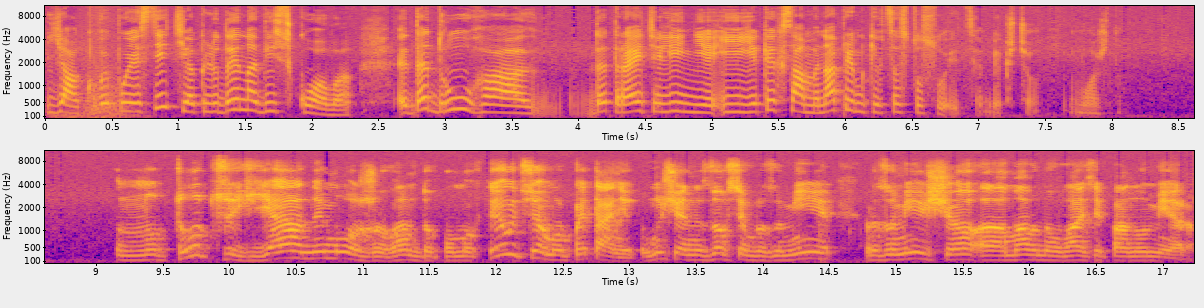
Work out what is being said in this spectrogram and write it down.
як? Ви поясніть, як людина військова, де друга, де третя лінія, і яких саме напрямків це стосується, якщо можна. Ну тут я не можу вам допомогти у цьому питанні, тому що я не зовсім розумію, розумію, що а, мав на увазі пан Умєров.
